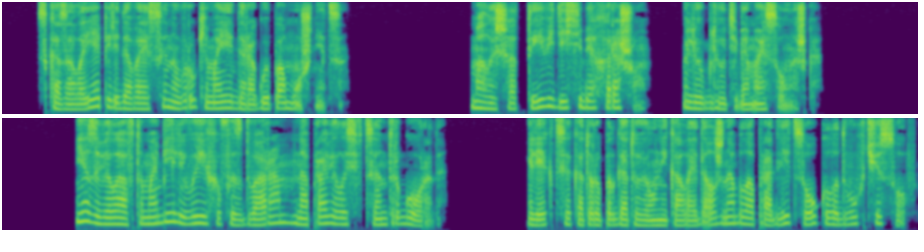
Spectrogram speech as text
— сказала я, передавая сына в руки моей дорогой помощницы. «Малыш, а ты веди себя хорошо. Люблю тебя, мое солнышко». Я завела автомобиль и, выехав из двора, направилась в центр города. Лекция, которую подготовил Николай, должна была продлиться около двух часов,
